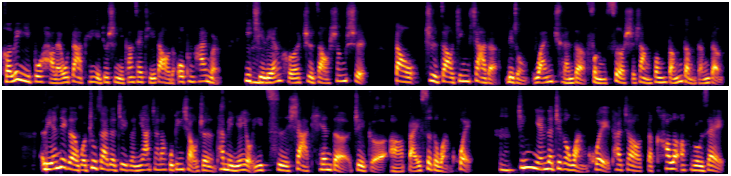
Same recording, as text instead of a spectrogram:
和另一部好莱坞大片，也就是你刚才提到的 Oppenheimer 一起联合制造声势。到制造惊吓的那种完全的粉色时尚风等等等等。连那个我住在的这个尼亚加拉湖滨小镇，它每年有一次夏天的这个啊白色的晚会。嗯，今年的这个晚会它叫 The Color of Rose，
